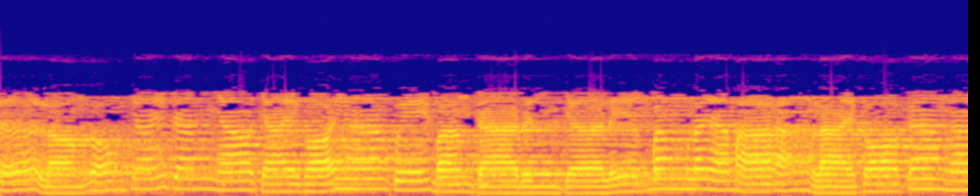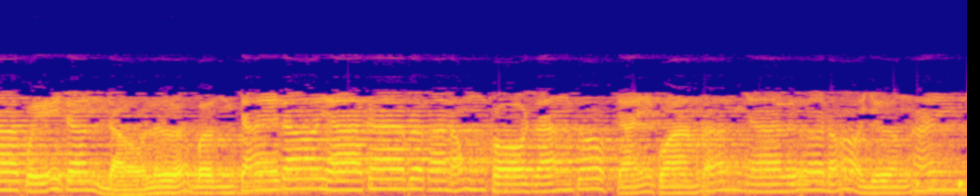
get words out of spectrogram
lửa lòn đôn cháy tranh nhau chạy khỏi hang quy bằng trà rình chờ liền băng lấy mà ăn lại có các quỷ trên đầu lửa bừng cháy đó nhà ca rất nóng khô, sáng tốt chạy quàng đến nhà lửa đó giường anh.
